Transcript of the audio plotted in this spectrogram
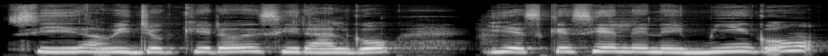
Sí, David, yo quiero decir algo y es que si el enemigo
